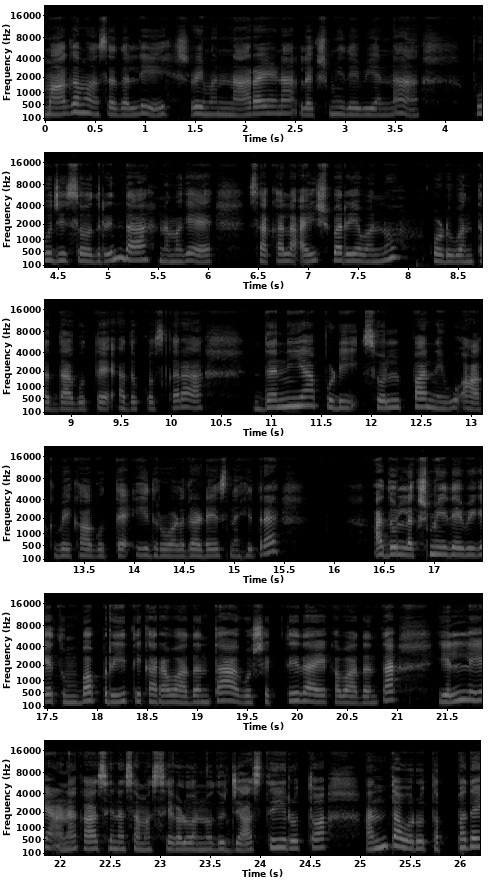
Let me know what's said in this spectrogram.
ಮಾಘ ಮಾಸದಲ್ಲಿ ಶ್ರೀಮನ್ನಾರಾಯಣ ಲಕ್ಷ್ಮೀ ದೇವಿಯನ್ನು ಪೂಜಿಸೋದ್ರಿಂದ ನಮಗೆ ಸಕಲ ಐಶ್ವರ್ಯವನ್ನು ಕೊಡುವಂಥದ್ದಾಗುತ್ತೆ. ಅದಕ್ಕೋಸ್ಕರ ಧನಿಯಾ ಪುಡಿ ಸ್ವಲ್ಪ ನೀವು ಹಾಕಬೇಕಾಗುತ್ತೆ. ಇದ್ರ ಒಳಗಡೆ ಸ್ನೇಹಿತರೆ ಅದು ಲಕ್ಷ್ಮೀದೇವಿಗೆ ತುಂಬ ಪ್ರೀತಿಕರವಾದಂಥ ಹಾಗೂ ಶಕ್ತಿದಾಯಕವಾದಂಥ ಎಲ್ಲಿ ಹಣಕಾಸಿನ ಸಮಸ್ಯೆಗಳು ಅನ್ನೋದು ಜಾಸ್ತಿ ಇರುತ್ತೋ ಅಂಥವರು ತಪ್ಪದೇ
